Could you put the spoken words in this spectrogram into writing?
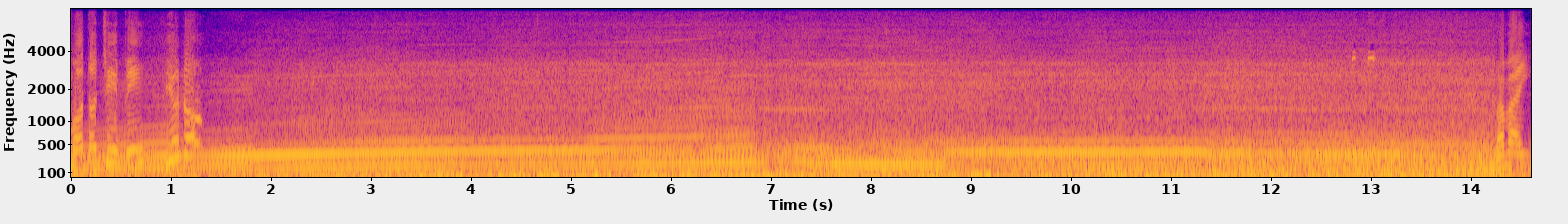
MotoGP. You know? Bye-bye.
